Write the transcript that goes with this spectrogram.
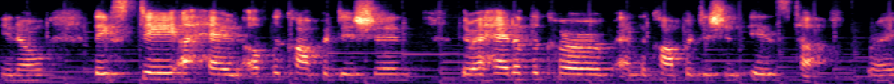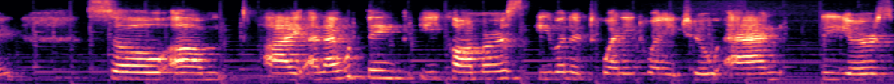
you know they stay ahead of the competition they're ahead of the curve and the competition is tough right so um, i and i would think e-commerce even in 2022 and the years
